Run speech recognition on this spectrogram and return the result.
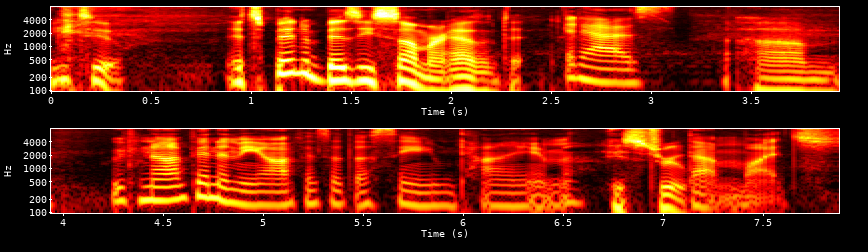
me too. It's been a busy summer, hasn't it? It has. Um, We've not been in the office at the same time it's true. that much.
